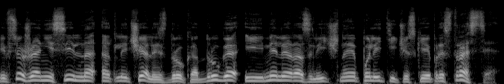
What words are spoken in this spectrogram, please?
И все же они сильно отличались друг от друга и имели различные политические пристрастия.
